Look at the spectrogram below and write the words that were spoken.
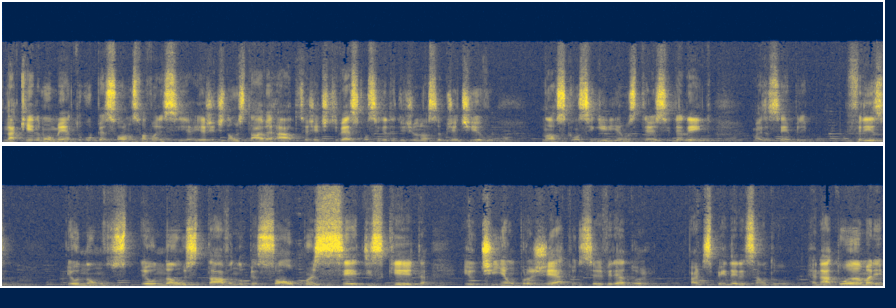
naquele momento o pessoal nos favorecia. E a gente não estava errado. Se a gente tivesse conseguido atingir o nosso objetivo, nós conseguiríamos ter sido eleito. Mas eu sempre friso, eu não, eu não estava no PSOL por ser de esquerda. Eu tinha um projeto de ser vereador. Participei da eleição do Renato Amari,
